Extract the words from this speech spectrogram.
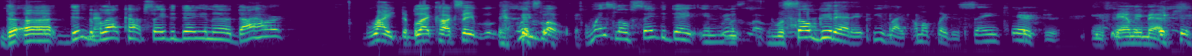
The uh, didn't the Now- black cop save the day in uh, Die Hard? Right, the Black cop Saber Winslow. Winslow saved the day and was, was so good at it. He's like, I'm gonna play the same character in Family Matters.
